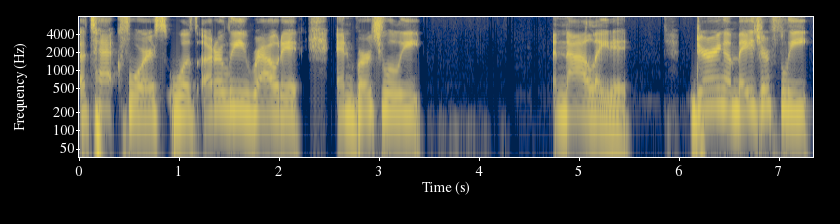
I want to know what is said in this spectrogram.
attack force was utterly routed and virtually annihilated. During a major fleet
